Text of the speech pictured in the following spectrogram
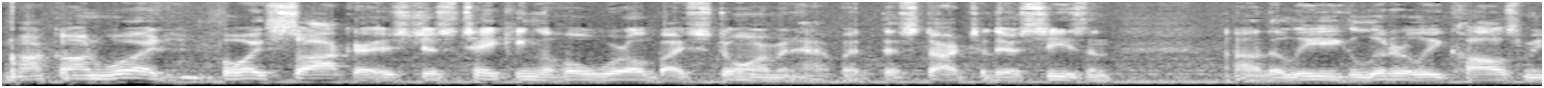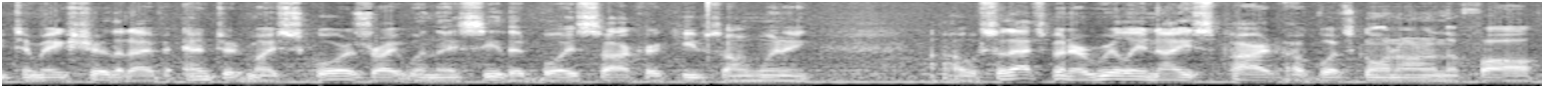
knock on wood, boys soccer is just taking the whole world by storm. And at the start to their season, uh, the league literally calls me to make sure that I've entered my scores right when they see that boys soccer keeps on winning. Uh, so that's been a really nice part of what's going on in the fall.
